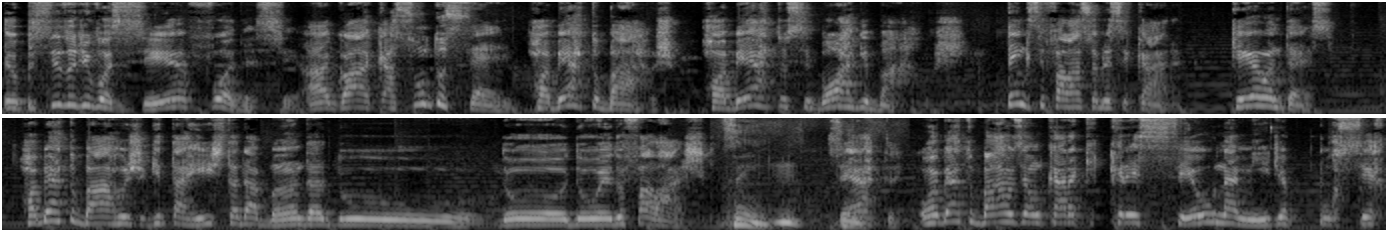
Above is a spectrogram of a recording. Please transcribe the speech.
eu preciso de você, foda-se. Agora, assunto sério. Roberto Barros. Roberto Ciborgue Barros. Tem que se falar sobre esse cara. O que, que acontece? Roberto Barros, guitarrista da banda do. do, do Edu Falaschi. Sim. Certo? O Roberto Barros é um cara que cresceu na mídia por ser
